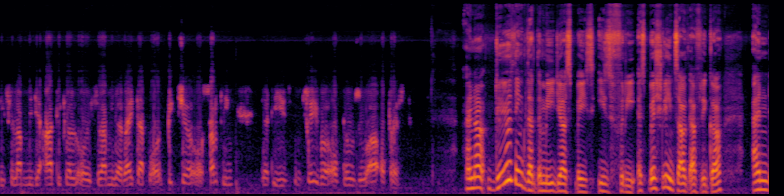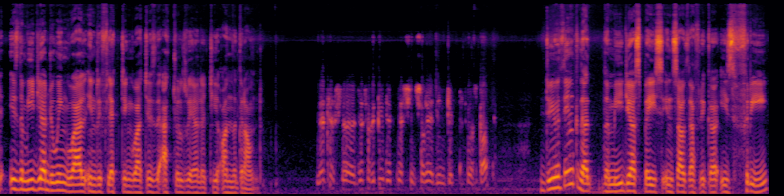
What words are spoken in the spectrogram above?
a Salaamedia article or a Salaamedia write-up or picture or something that is in favor of those who are oppressed. And uh, do you think that the media space is free, especially in South Africa? And is the media doing well in reflecting what is the actual reality on the ground? Let us uh, just repeat that question. Sorry, I didn't get the first part. Do you think that the media space in South Africa is free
